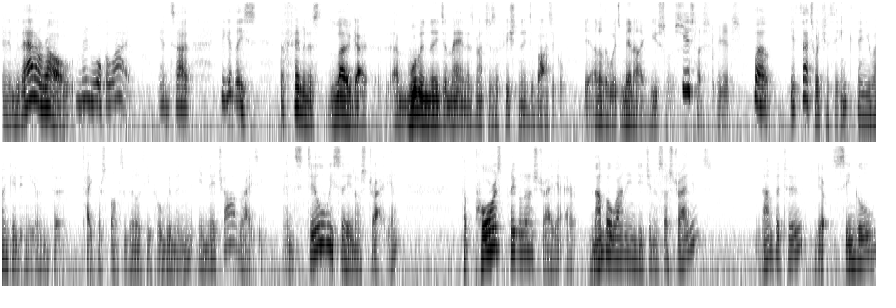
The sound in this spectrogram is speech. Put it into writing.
And without a role, men walk away. And so you get these, the feminist logo. A woman needs a man as much as a fish needs a bicycle. Yeah, in other words, men are useless. Useless. Yes. Well, if that's what you think, then you won't get any of them to take responsibility for women in their child raising. And still, we see in Australia, the poorest people in Australia are number one, Indigenous Australians, number two, Yep. single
